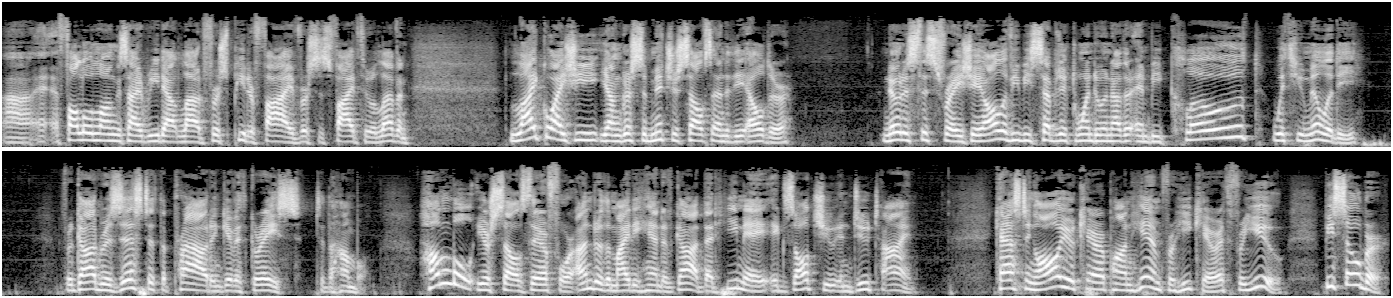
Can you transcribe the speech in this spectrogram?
Uh, follow along as I read out loud 1 Peter 5, verses 5 through 11. Likewise, ye younger, submit yourselves unto the elder. Notice this phrase, yea, all of you be subject one to another, and be clothed with humility. For God resisteth the proud and giveth grace to the humble. Humble yourselves, therefore, under the mighty hand of God, that he may exalt you in due time. Casting all your care upon him, for he careth for you. Be sober,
